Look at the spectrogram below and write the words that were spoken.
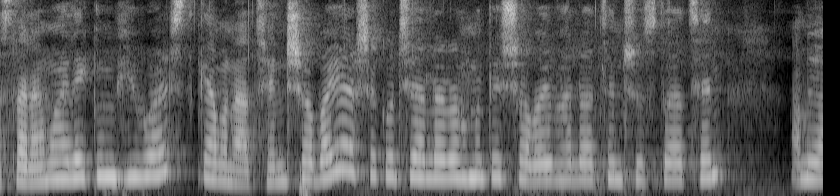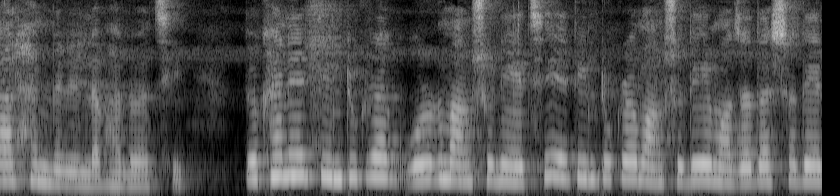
আসসালামু আলাইকুম ভিউয়ার্স, কেমন আছেন সবাই? আশা করছি আল্লাহ রহমতে সবাই ভালো আছেন, সুস্থ আছেন। আমি আলহামদুলিল্লাহ ভালো আছি। তো ওখানে তিন টুকরা গরুর মাংস নিয়েছি। এই তিন টুকরা মাংস দিয়ে মজাদার স্বাদের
